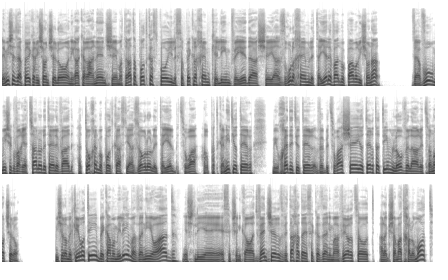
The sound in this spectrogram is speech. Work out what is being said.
למי שזה הפרק הראשון שלו, אני רק ארענן שמטרת הפודקאסט פה היא לספק לכם כלים וידע שיעזרו לכם לטייל לבד בפעם הראשונה. ועבור מי שכבר יצא לו לטייל לבד, התוכן בפודקאסט יעזור לו לטייל בצורה הרפתקנית יותר, מיוחדת יותר, ובצורה שיותר תתאים לו ולרצונות שלו. מי שלא מכיר אותי בכמה מילים אז אני אוהד יש לי uh, עסק שנקרא אוהד ונצ'רס ותחת העסק הזה אני מעביר הרצאות על הגשמת חלומות.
